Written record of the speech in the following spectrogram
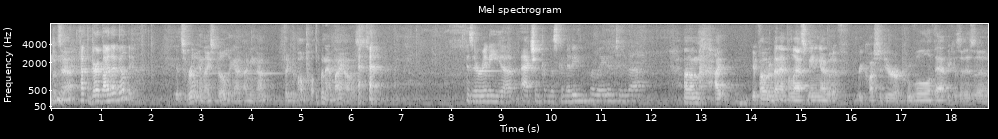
What's that? Have to drive by that building. It's really a nice building, I, I mean, I'm thinking about putting one at my house. Is there any uh, action from this committee related to that? Um, I, if I would have been at the last meeting, I would have requested your approval of that because it is a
